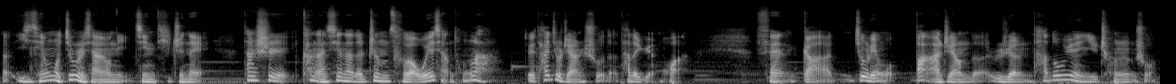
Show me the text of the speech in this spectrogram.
呃，以前我就是想要你进体制内，但是看看现在的政策，我也想通了。对，他就这样说的，他的原话。Thank God，就连我爸这样的人，他都愿意承认说，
